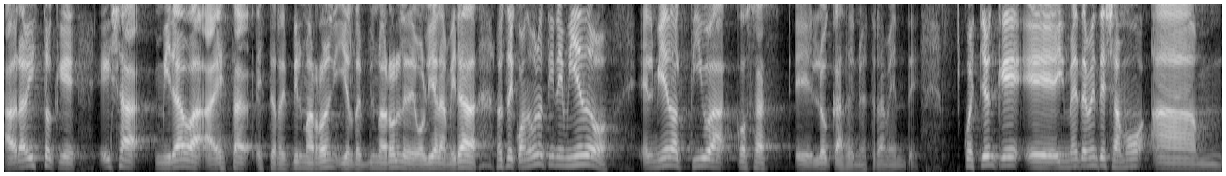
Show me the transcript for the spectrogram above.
habrá visto que ella miraba a esta, este reptil marrón y el reptil marrón le devolvía la mirada. No sé, cuando uno tiene miedo, el miedo activa cosas locas de nuestra mente. Cuestión que inmediatamente llamó a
